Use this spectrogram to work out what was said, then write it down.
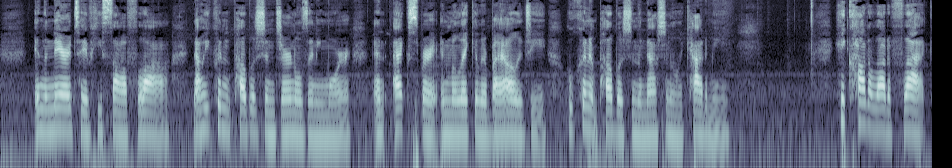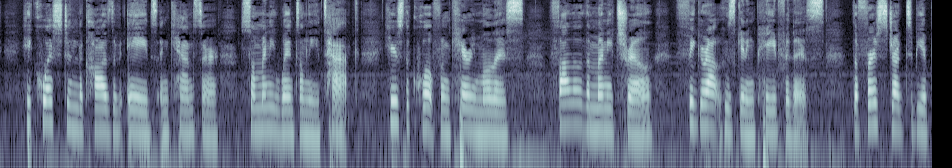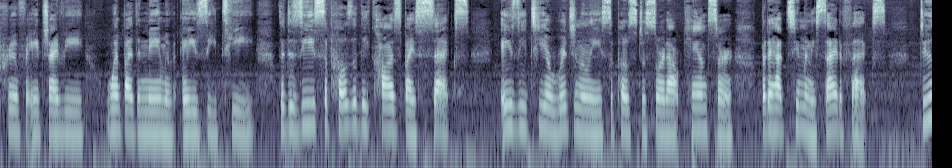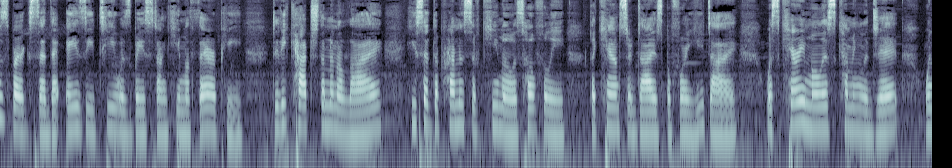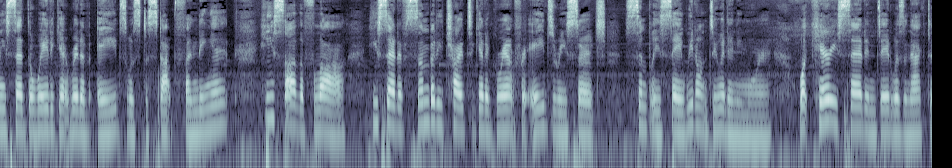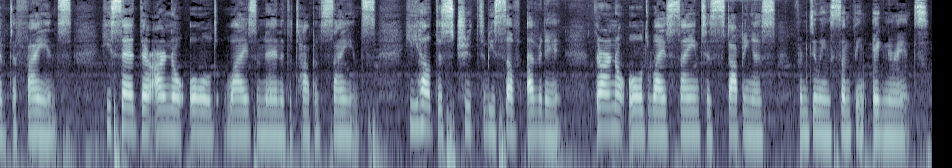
In the narrative, he saw a flaw. Now he couldn't publish in journals anymore. An expert in molecular biology who couldn't publish in the National Academy. He caught a lot of flack. He questioned the cause of AIDS and cancer, so many went on the attack. Here's the quote from Kary Mullis Follow the money trail, figure out who's getting paid for this. The first drug to be approved for HIV went by the name of AZT, the disease supposedly caused by sex. AZT originally supposed to sort out cancer, but it had too many side effects. Duesberg said that AZT was based on chemotherapy. Did he catch them in a lie? He said the premise of chemo is hopefully the cancer dies before you die. Was Kary Mullis coming legit when he said the way to get rid of AIDS was to stop funding it? He saw the flaw. He said if somebody tried to get a grant for AIDS research, simply say, We don't do it anymore. What Kary said and did was an act of defiance. He said there are no old, wise men at the top of science. He held this truth to be self evident. There are no old, wise scientists stopping us from doing something ignorant.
